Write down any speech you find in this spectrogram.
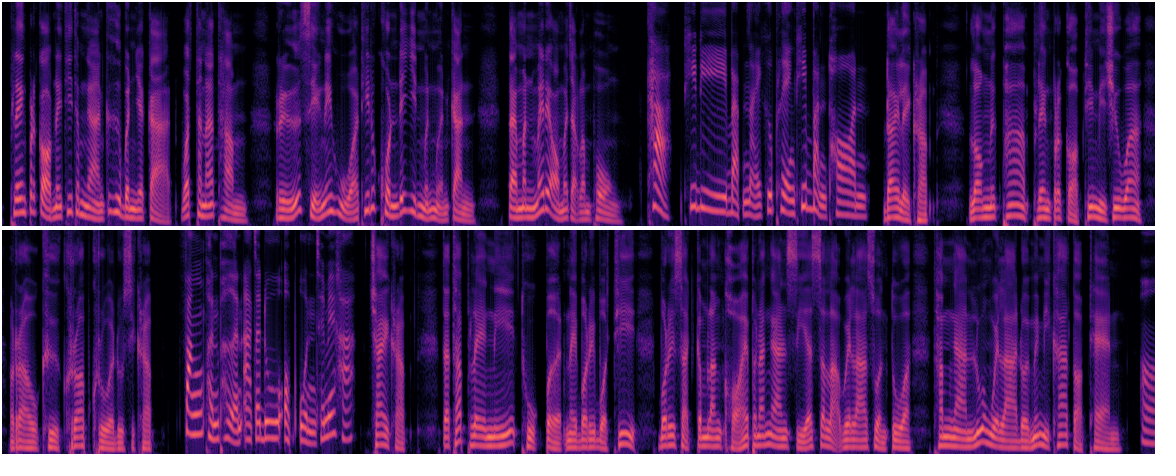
เพลงประกอบในที่ทำงานก็คือบรรยากาศ วัฒนธรรม หรือเสียงในหัวที่ทุกคนได้ยินเหมือนๆกัน แต่มันไม่ได้ออกมาจากลำโพง ค่ะ ที่ดีแบบไหนคือเพลงที่บั่นทอน ได้เลยครับ ลองนึกภาพเพลงประกอบที่มีชื่อว่า เราคือครอบครัวดูสิครับ ฟังเผินๆอาจจะดูอบอุ่นใช่ไหมคะ ใช่ครับ แต่ถ้าเพลงนี้ถูกเปิดในบริบทที่บริษัทกำลังขอให้พนักงานเสียสละเวลาส่วนตัวทำงานล่วงเวลาโดยไม่มีค่าตอบแทน อ๋อ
